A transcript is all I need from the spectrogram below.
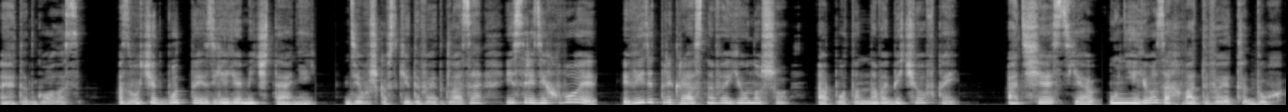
Этот голос звучит будто из ее мечтаний. Девушка вскидывает глаза и среди хвои видит прекрасного юношу, опутанного бечевкой — от счастья у нее захватывает дух.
